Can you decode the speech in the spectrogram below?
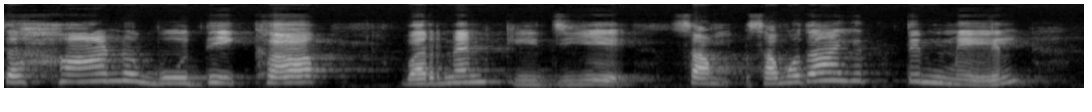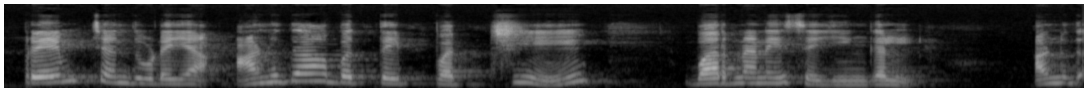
సహానుభూதிக்கா வர்ணன் கீஜியே. சம் சமுதாயத்தின் மேல் பிரேம்சந்துடைய அனுதாபத்தை பற்றி வர்ணனை செய்யுங்கள். அனுத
